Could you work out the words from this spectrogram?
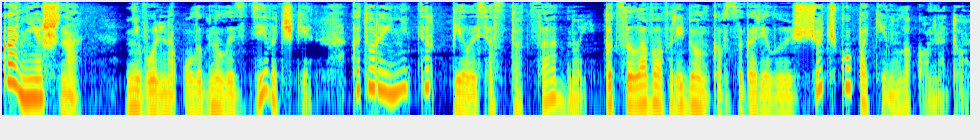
"Конечно", невольно улыбнулась девочке, которой не терпелось остаться одной. Поцеловав ребенка в загорелую щечку, покинула комнату.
